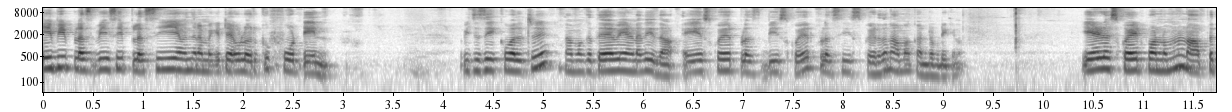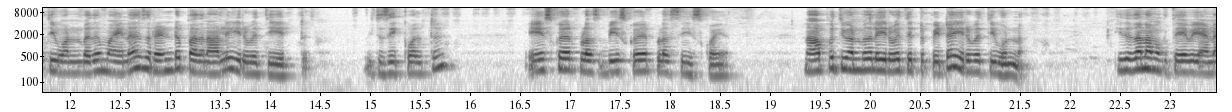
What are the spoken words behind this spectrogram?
A B plus B C plus C A வந்து நம்மக்கிட்ட எவ்வளோ இருக்குது fourteen which is equal to நமக்கு தேவையானது இதான். A square plus B square plus C square தான் நம்ம கண்டுபிடிக்கணும். ஏழு ஸ்கொயர் பண்ணோம்னா நாற்பத்தி ஒன்பது மைனஸ் ரெண்டு பதினாலு இருபத்தி எட்டு which is equal to A square plus B square plus C square நாற்பத்தி ஒன்பதில் இருபத்தெட்டு போயிட்டால் இருபத்தி ஒன்று இதுதான் நமக்கு தேவையான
